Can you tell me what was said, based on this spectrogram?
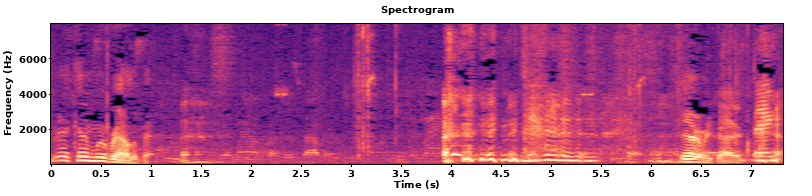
eh, kind of move around a little bit. there we go. Thank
